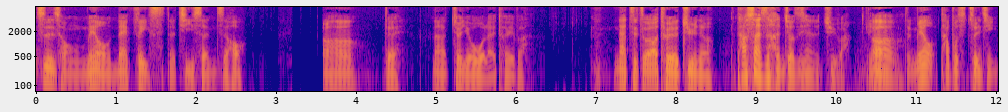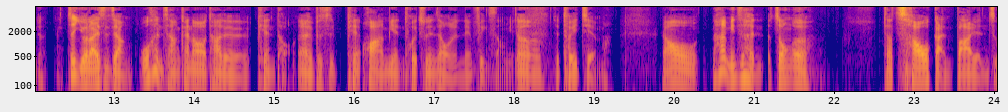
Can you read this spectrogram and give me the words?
自从没有 Netflix 的寄生之后，啊哈，那就由我来推吧。那这周要推的剧呢，它算是很久之前的剧吧。嗯嗯，没有，它不是最近的。这由来是这样，我很常看到它的片头，呃，不是片画面会出现在我的 Netflix 上面，嗯，就推荐嘛。然后他的名字很中二，叫《超感八人组》。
